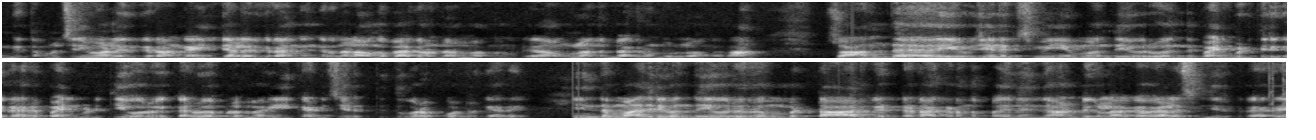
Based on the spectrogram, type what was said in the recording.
இங்க தமிழ் சினிமால இருக்கிறாங்க இந்தியால இருக்கிறாங்கிறதுனால அவங்க பேக்ரவுண்ட் நம்ம மறந்துட முடியாது. அவங்களும் அந்த பேக்ரவுண்ட் உள்ளவங்க தான். ஸோ அந்த விஜயலட்சுமியும் வந்து இவர் வந்து பயன்படுத்தி இருக்கிறாரு பயன்படுத்தி ஒரு கருவேப்பிலை மாதிரி கடிச்சு எடுத்து துவர போட்டிருக்காரு. இந்த மாதிரி வந்து இவர் ரொம்ப டார்கெட்டடா கடந்த பதினைந்து ஆண்டுகளாக வேலை செஞ்சிருக்கிறாரு.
